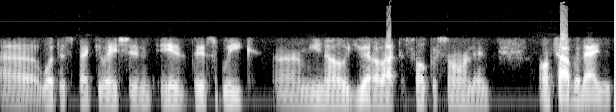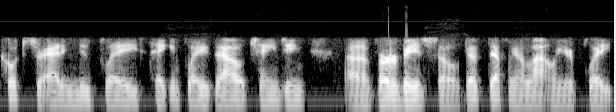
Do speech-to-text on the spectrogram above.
uh, what the speculation is this week. Um, you know, you got a lot to focus on, and on top of that, your coaches are adding new plays, taking plays out, changing uh, verbiage. So there's definitely a lot on your plate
